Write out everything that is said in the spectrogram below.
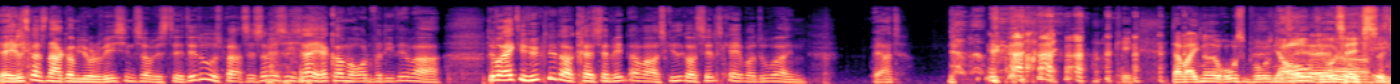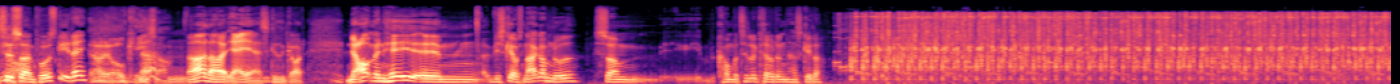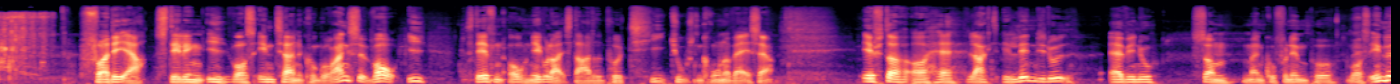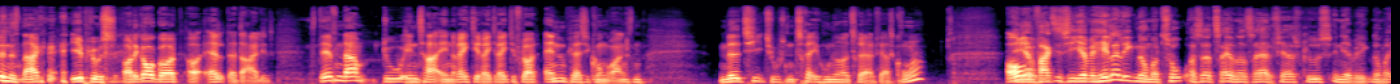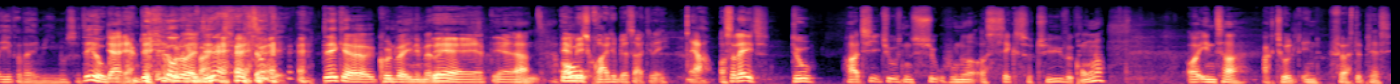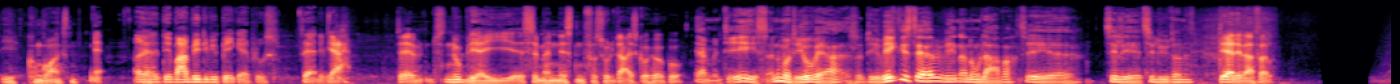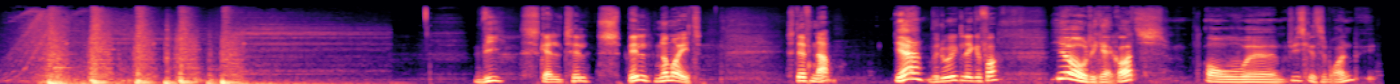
jeg elsker at snakke om Eurovision, så hvis det er det, du spørger til, så vil jeg sige, at jeg er kommet over den, fordi det var, det var rigtig hyggeligt, og Christian Winter var skide godt selskab, og du var en vært. Okay. Der var ikke noget i roseposen Jo, til, jo, jo, til, jo. til, til Søren Påske i dag. Ja, ja, okay så. Nå, nå, ja, ja, skide godt. Nå, men hey, øhm, vi skal jo snakke om noget, som kommer til at kræve den her skiller. For det er stillingen i vores interne konkurrence, hvor I, Steffen og Nikolaj, startede på 10.000 kroner hver især. Efter at have lagt elendigt ud, er vi nu, som man kunne fornemme på vores indledende snak, i plus. Og det går godt, og alt er dejligt. Steffen Dam, du indtager en rigtig, rigtig, rigtig flot andenplads i konkurrencen med 10.373 kroner. Og... Jeg vil faktisk sige, at jeg vil hellere ligge nummer to, og så 373 plus, end jeg vil ligge nummer et og være i minus. Så det er okay. Ja, jamen, det- det er okay. det er okay. det kan jeg kun være enig med dig Det er, det er, Ja. ja. det, er det Og- mest korrekt, der bliver sagt i dag. Ja, og Salat, du har 10.726 kroner og indtager aktuelt en førsteplads i konkurrencen. Og ja. det er bare vigtigt, at vi begge er plus. Det er det Ja, virkelig. det, nu bliver I øh, simpelthen næsten for solidarisk at høre på. Jamen, det, sådan må det jo være. Altså, det vigtigste er, at vi vinder nogle lapper til, øh, til, øh, til lytterne. Det er det i hvert fald. Vi skal til spil nummer et. Steffen Dam, Ja, vil du ikke lægge for? jo, det kan jeg godt. Og øh, vi skal til Brøndby.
